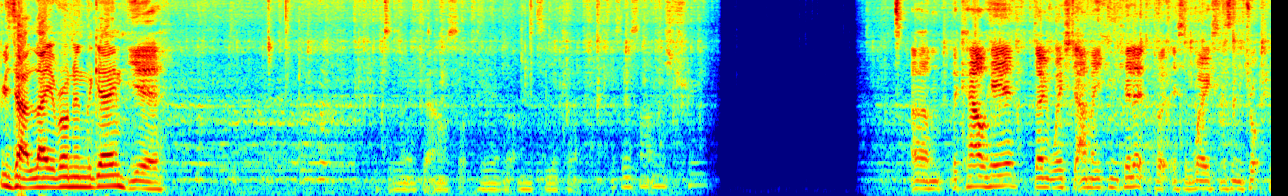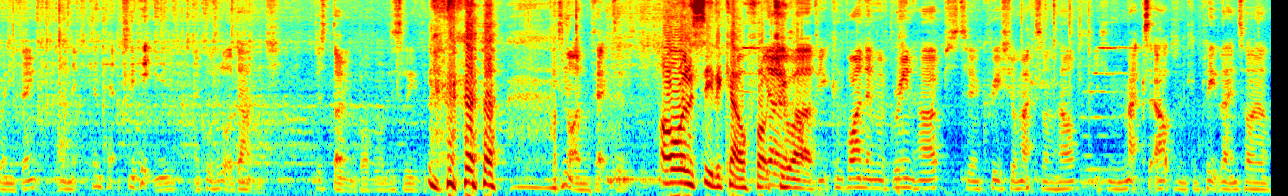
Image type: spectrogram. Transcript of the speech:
Is that later on in the game? Yeah. There's anything else up here that I need to look at. Is there something on this tree? Um, the cow here, don't waste your ammo, you can kill it, but it's a waste, it doesn't drop you anything, and it can actually hit you and cause a lot of damage. Just don't bother, just leave the It's not infected. I want to see the cow fuck Yellow you up. you combine them with green herbs to increase your maximum health. You can max it out and complete that entire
